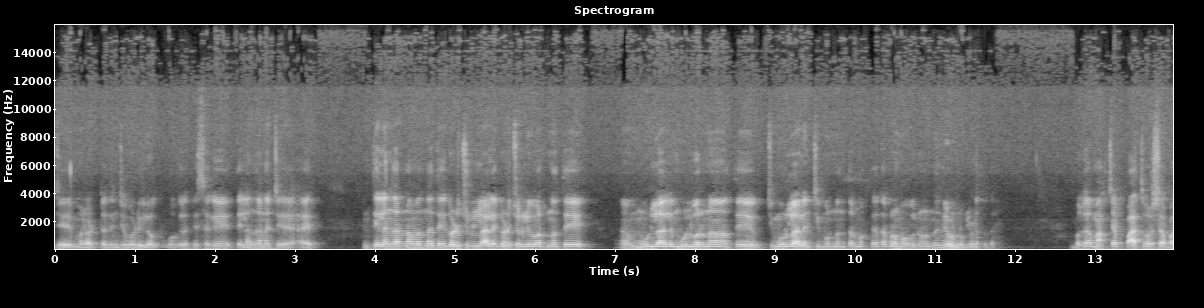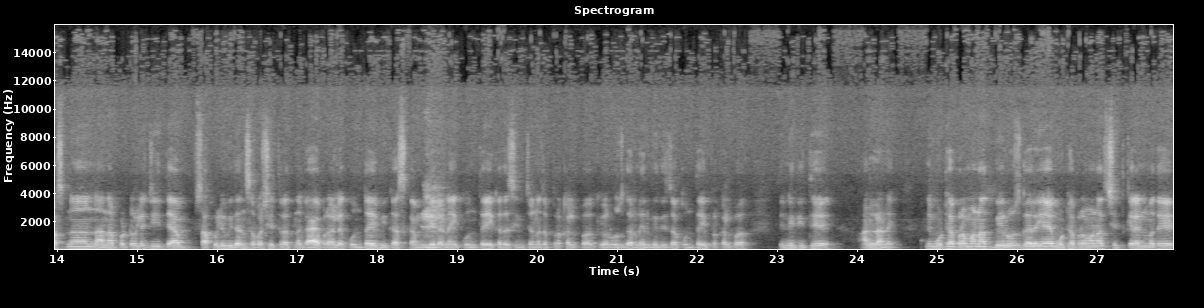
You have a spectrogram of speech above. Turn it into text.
जे मला वाटतं त्यांचे वडील वगैरे ते सगळे तेलंगणाचे आहेत. तेलंगणामधनं ते गडचिरोलीला आले गडचिरोलीवरनं ते मूलला आले मूलवरनं ते चिमूरला आले आणि चिमूरनंतर मग ते आता ब्रह्मपुरीवरनं निवडणूक लढतात आहे बघा मागच्या पाच वर्षापासून नाना पटोलेजी त्या सापोली विधानसभा क्षेत्रातनं गायब राहिले कोणताही विकास काम केलं नाही कोणताही एखादा सिंचनाचा प्रकल्प किंवा रोजगार निर्मितीचा कोणताही प्रकल्प त्यांनी तिथे आणला नाही. आणि मोठ्या प्रमाणात बेरोजगारी आहे मोठ्या प्रमाणात शेतकऱ्यांमध्ये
